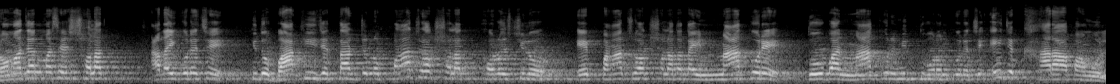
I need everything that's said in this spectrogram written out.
রমাজান মাসের সলাৎ আদায় করেছে, কিন্তু বাকি যে তার জন্য পাঁচ ওয়াক সলাৎ খরচ ছিল এই পাঁচ ওয়াক সলাৎ আদায় না করে তৌবা না করে মৃত্যুবরণ করেছে। এই যে খারাপ আমল,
